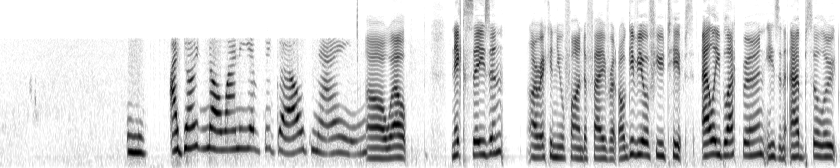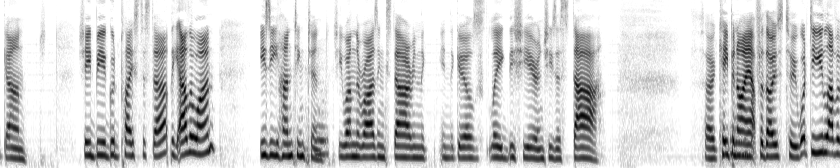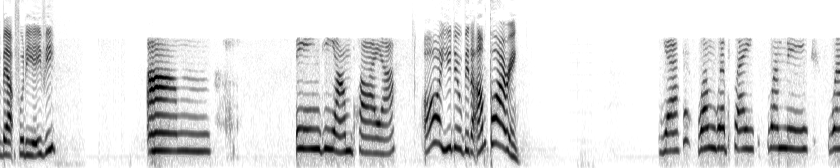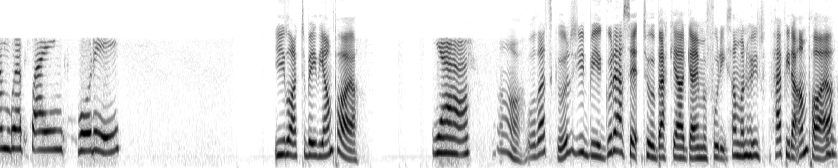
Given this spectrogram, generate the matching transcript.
I don't know any of the girls' names. Oh well, next season I reckon you'll find a favourite. I'll give you a few tips. Ellie Blackburn is an absolute gun. She'd be a good place to start. The other one, Izzy Huntington. She won the Rising Star in the in the girls' league this year, and she's a star. So keep an eye out for those two. What do you love about footy, Evie? Um, being the umpire. Oh, you do a bit of umpiring. Yeah, when we're playing, when we, when we're playing footy. You like to be the umpire. Yeah. Oh, well, that's good. You'd be a good asset to a backyard game of footy. Someone who's happy to umpire. Mm.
